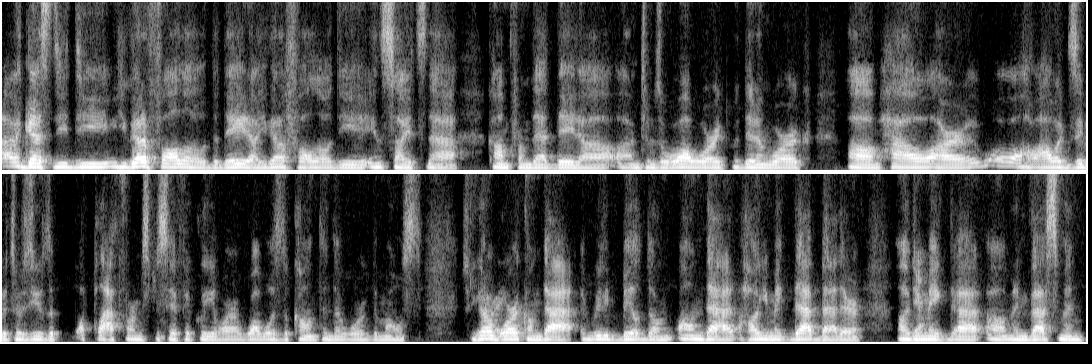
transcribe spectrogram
I guess the the you got to follow the data, you got to follow the insights that come from that data uh, in terms of what worked, what didn't work, um, how our how exhibitors use a, a, platform specifically, or what was the content that worked the most. So you got to right. work on that and really build on on that. How you make that better? How do yeah. you make that um, investment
